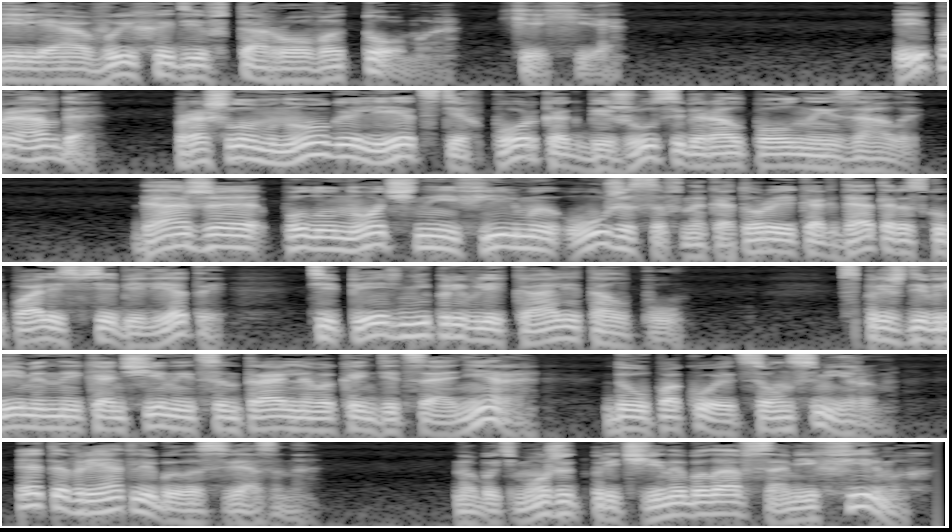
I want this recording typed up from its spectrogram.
Или о выходе второго тома. Хе-хе. И правда, прошло много лет с тех пор, как Бежу собирал полные залы. Даже полуночные фильмы ужасов, на которые когда-то раскупались все билеты, теперь не привлекали толпу. С преждевременной кончиной центрального кондиционера, да упокоится он с миром, это вряд ли было связано. Но, быть может, причина была в самих фильмах.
